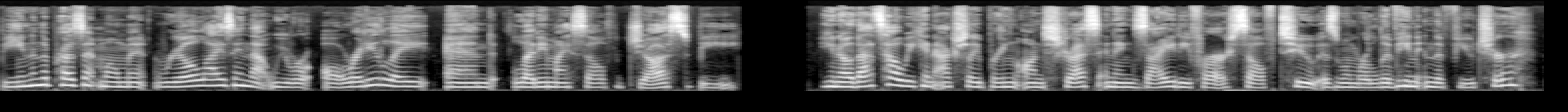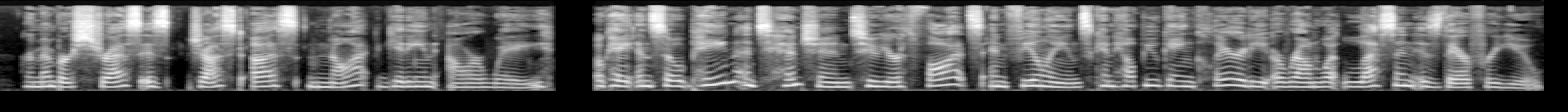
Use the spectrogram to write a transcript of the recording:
being in the present moment, realizing that we were already late and letting myself just be. You know, that's how we can actually bring on stress and anxiety for ourselves too, is when we're living in the future. Remember, stress is just us not getting our way. Okay, and so paying attention to your thoughts and feelings can help you gain clarity around what lesson is there for you.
